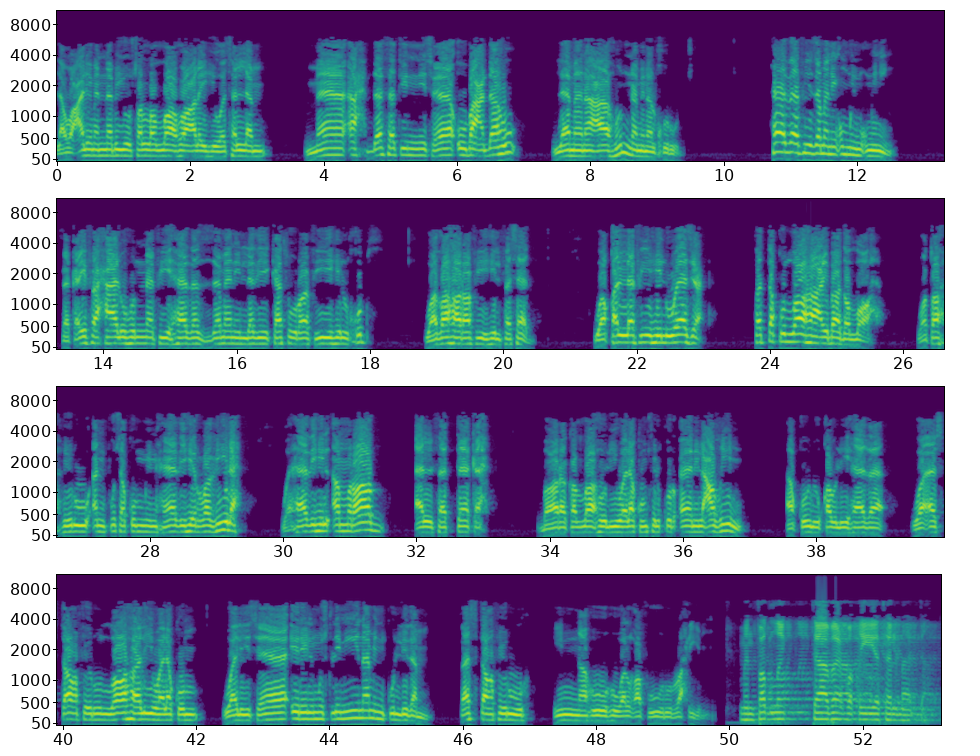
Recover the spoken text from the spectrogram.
لو علم النبي صلى الله عليه وسلم ما أحدثت النساء بعده لمنعهن من الخروج. هذا في زمن أم المؤمنين. فكيف حالهن في هذا الزمن الذي كثر فيه الخبث وظهر فيه الفساد وقل فيه الوازع؟ فاتقوا الله عباد الله وطهروا أنفسكم من هذه الرذيلة وهذه الأمراض الفتاكة. بارك الله لي ولكم في القرآن العظيم. أقول قولي هذا وأستغفر الله لي ولكم ولسائر المسلمين من كل ذنب. فاستغفروه إنه هو الغفور الرحيم. من فضلك تابع بقية المادة.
